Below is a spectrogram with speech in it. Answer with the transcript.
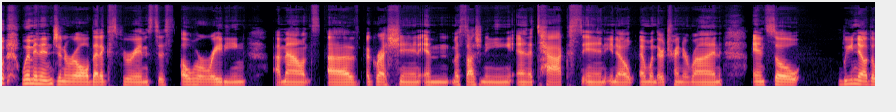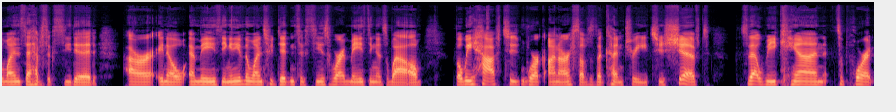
women in general that experience this overrating amounts of aggression and misogyny and attacks and, you know, and when they're trying to run. And so we know the ones that have succeeded are, you know, amazing. And even the ones who didn't succeed were amazing as well. But we have to work on ourselves as a country to shift so that we can support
